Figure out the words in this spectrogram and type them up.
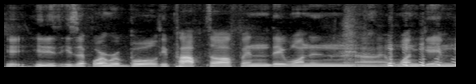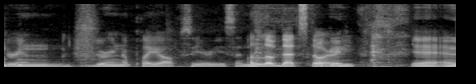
He, he he's a former bull. He popped off and they won in uh, one game during during a playoff series, and I love that story. fucking- yeah, and,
